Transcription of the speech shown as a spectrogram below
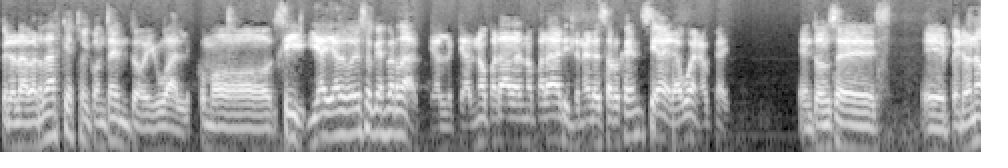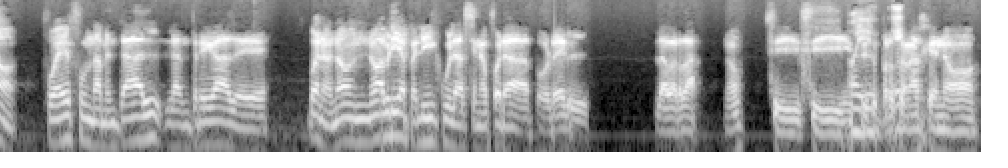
pero la verdad es que estoy contento igual. Como, sí, y hay algo de eso que es verdad, que al, que al no parar, al no parar y tener esa urgencia era bueno, ok entonces, eh, pero no, fue fundamental la entrega de, bueno, no, no habría película si no fuera por él, la verdad, ¿no? Si, si, si su personaje eh, no,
